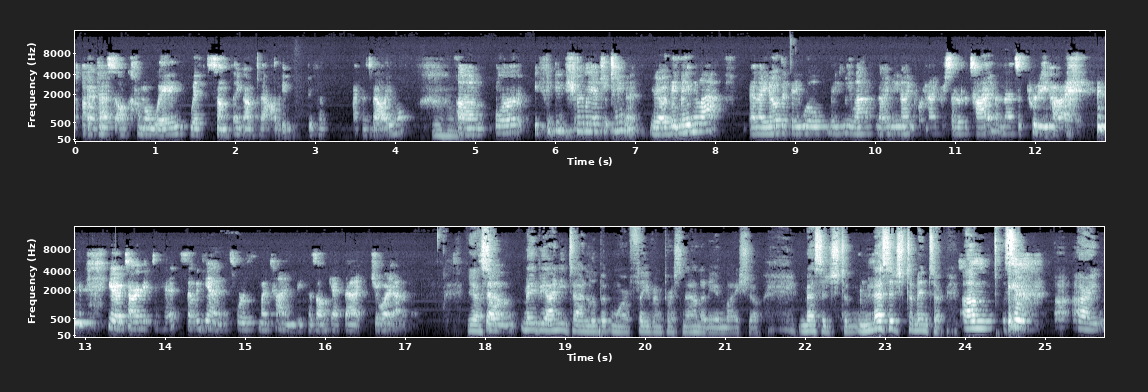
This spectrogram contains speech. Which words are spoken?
podcast, I'll come away with something of value because it's valuable. Mm-hmm. Um, or it could be purely entertainment. You know, they made me laugh. And I know that they will make me laugh 99.9% of the time, and that's a pretty high, you know, target to hit. So again, it's worth my time because I'll get that joy out of it. Yeah, so, so, maybe I need to add a little bit more flavor and personality in my show. Message to message to Minter. Um, so, uh, all right,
